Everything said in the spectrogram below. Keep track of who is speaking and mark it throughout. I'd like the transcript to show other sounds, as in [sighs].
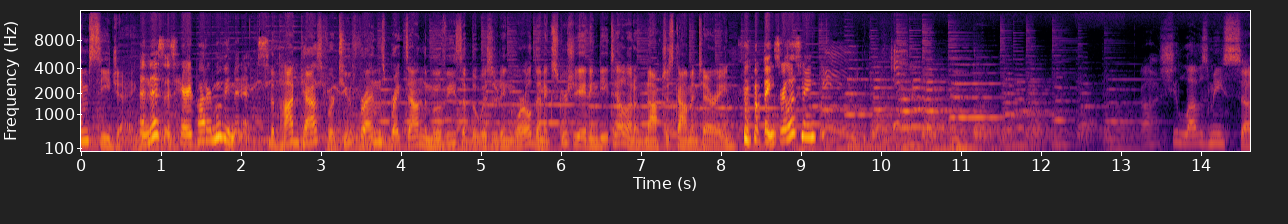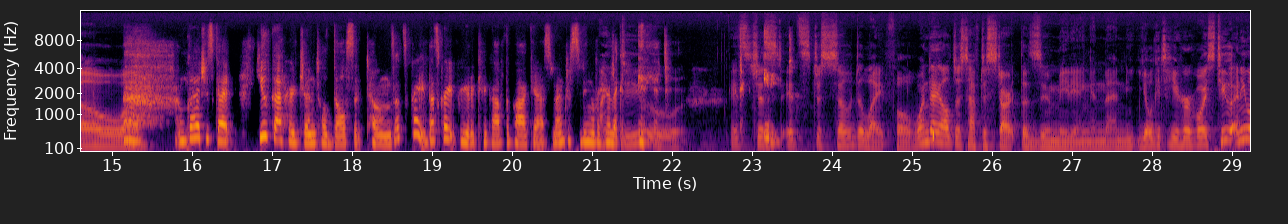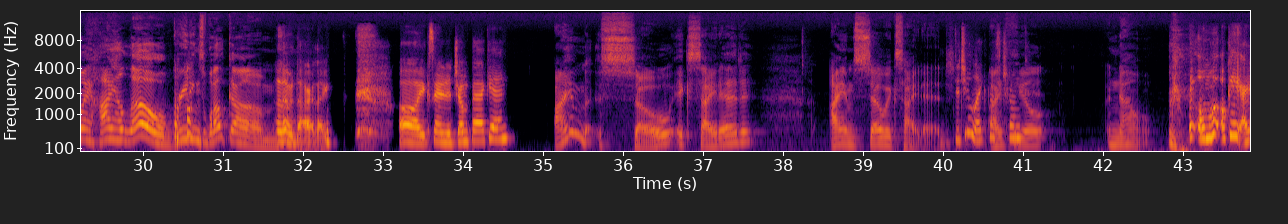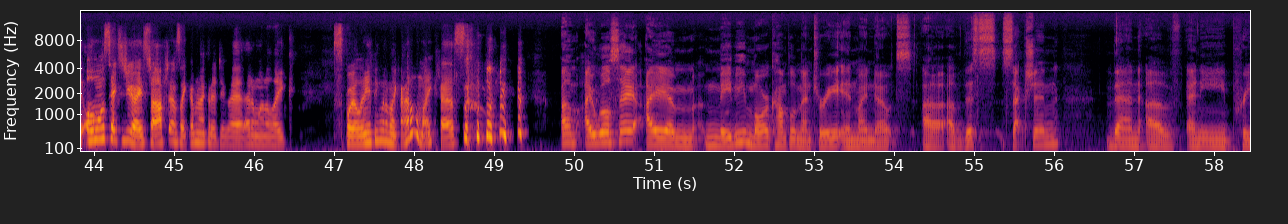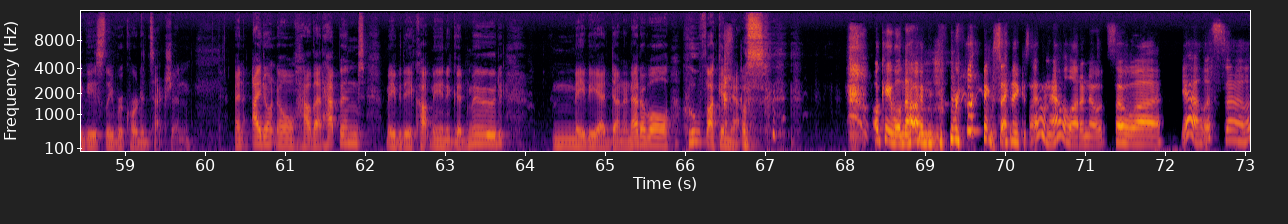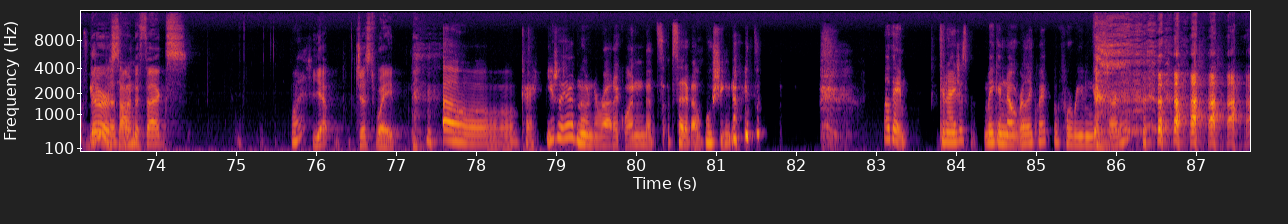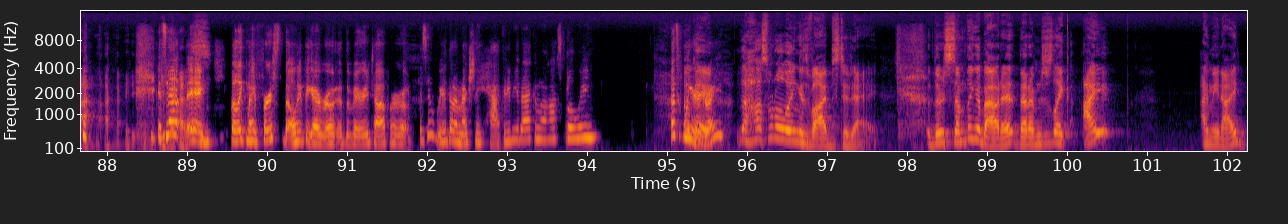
Speaker 1: I'm CJ.
Speaker 2: And this is Harry Potter Movie Minutes.
Speaker 1: The podcast where two friends break down the movies of the wizarding world in excruciating detail and obnoxious commentary. [laughs]
Speaker 2: Thanks for listening.
Speaker 1: Uh, she loves me so. [sighs]
Speaker 2: I'm glad she's got you've got her gentle dulcet tones. That's great. That's great for you to kick off the podcast. And I'm just sitting over here
Speaker 1: I
Speaker 2: like
Speaker 1: do.
Speaker 2: an idiot.
Speaker 1: It's just it's just so delightful. One day I'll just have to start the Zoom meeting and then you'll get to hear her voice too. Anyway, hi, hello. Greetings, [laughs] welcome.
Speaker 2: Hello, darling. Oh, you excited to jump back in?
Speaker 1: I'm so excited. I am so excited.
Speaker 2: Did you like this
Speaker 1: I
Speaker 2: chunk?
Speaker 1: feel no.
Speaker 2: I almost okay. I almost texted you. I stopped. I was like, I'm not gonna do it. I don't want to like spoil anything. But I'm like, I don't like this. [laughs]
Speaker 1: Um, I will say I am maybe more complimentary in my notes uh, of this section than of any previously recorded section. And I don't know how that happened. Maybe they caught me in a good mood. Maybe I'd done an edible. Who fucking knows? [laughs]
Speaker 2: okay, well now I'm [laughs] really excited because I don't have a lot of notes. So uh yeah, let's uh let's get
Speaker 1: there are sound
Speaker 2: one.
Speaker 1: effects.
Speaker 2: What?
Speaker 1: Yep, just wait. [laughs]
Speaker 2: Oh, okay. Usually I'm the neurotic one that's upset about whooshing noise. [laughs] okay. Can I just make a note really quick before we even get started? [laughs] It's not big, but like my first, the only thing I wrote at the very top, I wrote, "Is it weird that I'm actually happy to be back in the hospital wing?" That's weird,
Speaker 1: okay,
Speaker 2: right?
Speaker 1: The hospital wing is vibes today. There's something about it that I'm just like, I I mean, I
